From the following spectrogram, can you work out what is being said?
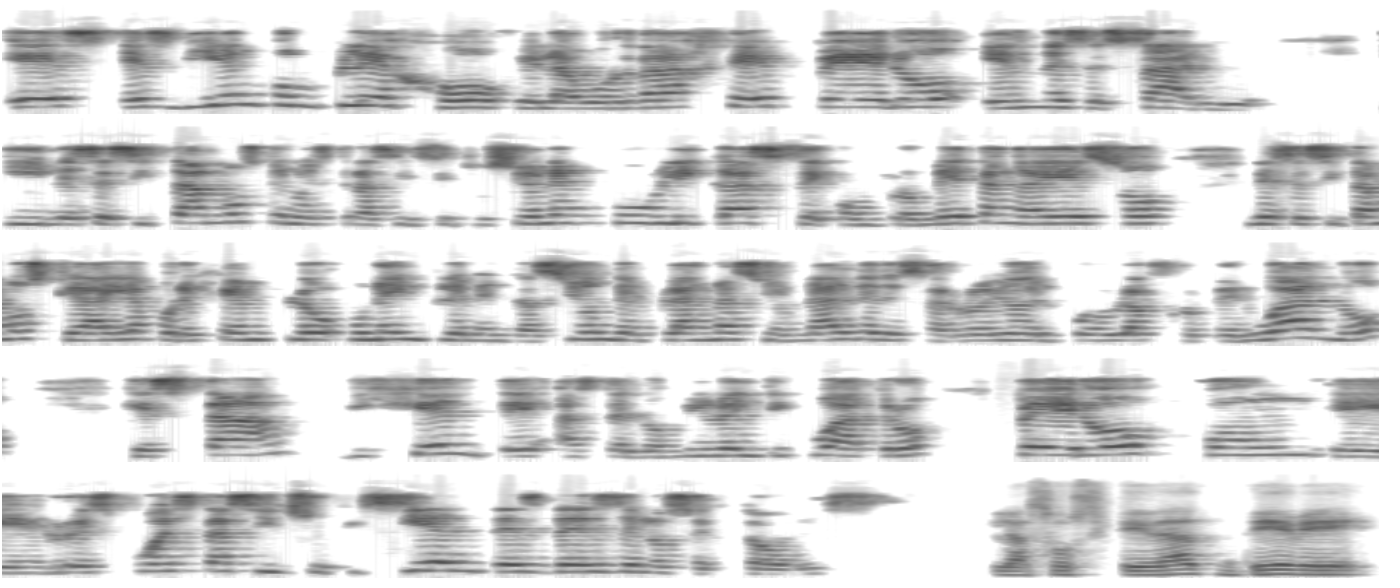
es, es bien complejo el abordaje, pero es necesario y necesitamos que nuestras instituciones públicas se comprometan a eso. Necesitamos que haya, por ejemplo, una implementación del Plan Nacional de Desarrollo del Pueblo Afroperuano, que está vigente hasta el 2024, pero con eh, respuestas insuficientes desde los sectores. La sociedad debe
